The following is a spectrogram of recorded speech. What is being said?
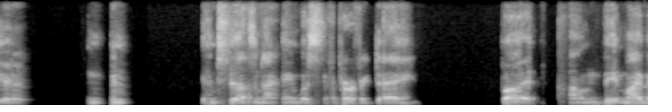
year. In, 2019 was a perfect day, but um, the my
